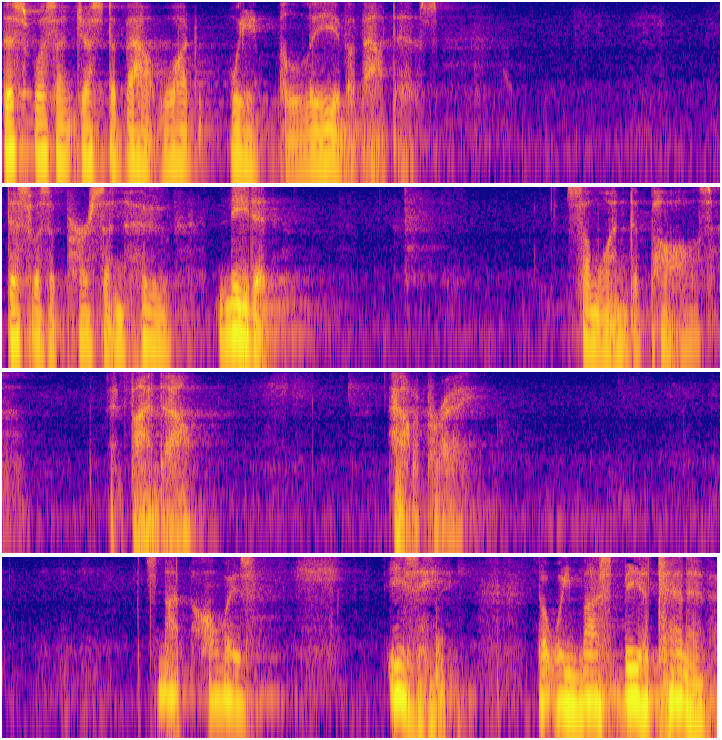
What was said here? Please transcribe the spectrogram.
this wasn't just about what we believe about this. This was a person who needed someone to pause and find out how to pray. It's not always easy, but we must be attentive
